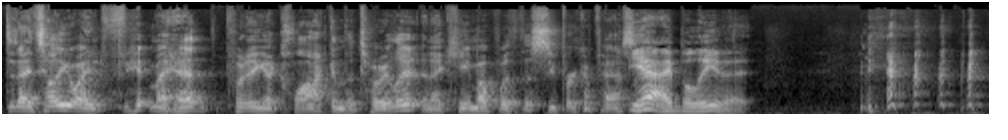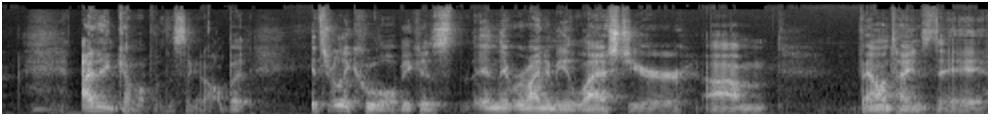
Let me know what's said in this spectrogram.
did i tell you I hit my head putting a clock in the toilet and i came up with the super capacitor Yeah, I believe it. I didn't come up with this thing at all, but it's really cool because, and it reminded me last year, um, Valentine's Day,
